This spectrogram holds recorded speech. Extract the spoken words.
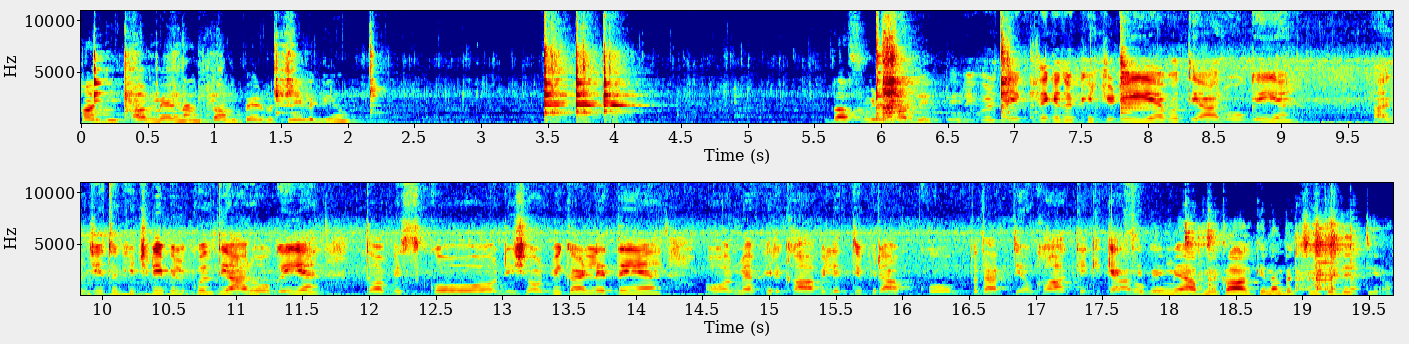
हाँ जी अब मैं ना दम पे रखने लगी हूँ। दस मिनट बाद देखते हैं। फिर देखते हैं कि जो खिचड़ी है वो तैयार हो गई है। हाँ जी तो खिचड़ी बिल्कुल तैयार हो गई है। तो अब इसको डिश आउट भी कर लेते हैं और मैं फिर खा भी लेती हूँ फिर आपको बताती हूँ खा के कि कैसे हो गई मैं आप निकाल के ना बच्ची को देती हूँ।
